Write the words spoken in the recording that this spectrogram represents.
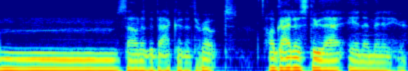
mm sound of the back of the throat. I'll guide us through that in a minute here.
